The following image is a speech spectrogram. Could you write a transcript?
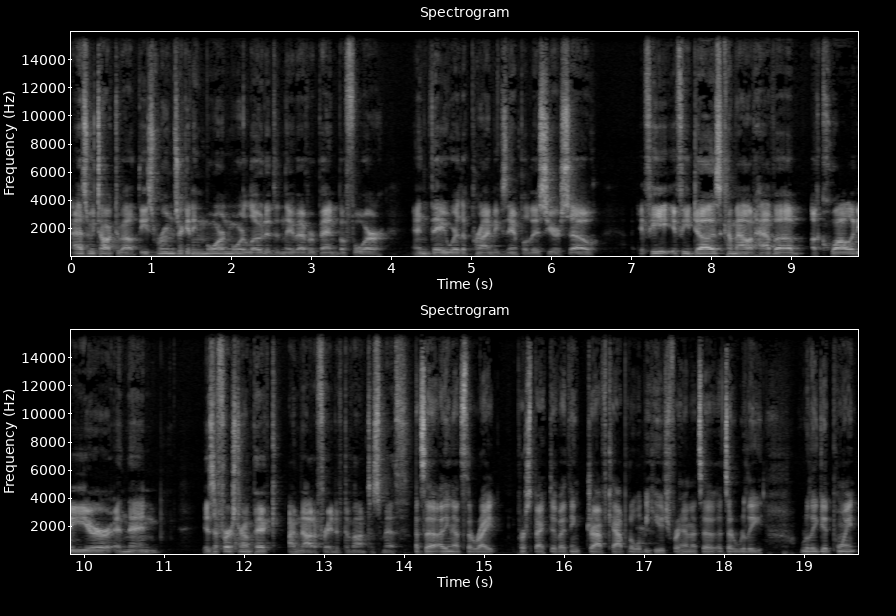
As we talked about, these rooms are getting more and more loaded than they've ever been before, and they were the prime example this year. So if he if he does come out have a, a quality year and then is a first round pick, I'm not afraid of Devonta Smith. That's a I think that's the right perspective. I think draft capital will be huge for him. That's a that's a really really good point.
